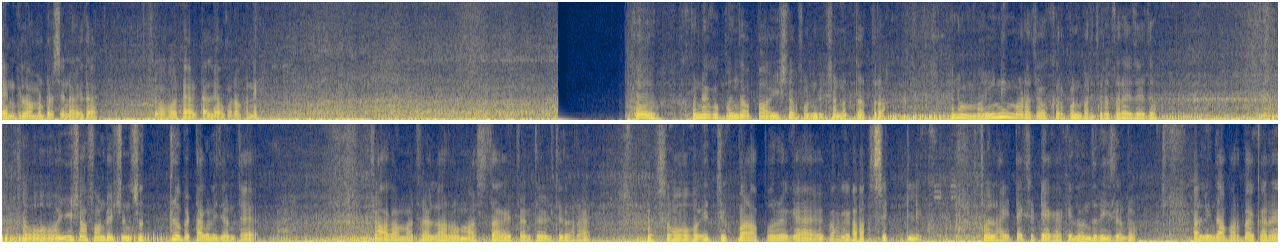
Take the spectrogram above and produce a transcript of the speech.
ಟೆನ್ ಕಿಲೋಮೀಟರ್ಸ್ ಏನೋ ಇದೆ. ಸೊ ಡೈರೆಕ್ಟ್ ಅಲ್ಲೇ ಹೋಗೋಣ, ಬನ್ನಿ. ಹ್ಞೂ ಕೊನೆಗೂ ಬಂದಪ್ಪ ಈಶಾ ಫೌಂಡೇಶನ್ ಹತ್ತತ್ರ. ಏನೋ ಮೈನಿಂಗ್ ಮಾಡೋ ಜಾಗ ಕರ್ಕೊಂಡು ಬರ್ತಿರೋ ಥರ ಇದೆ ಇದು. ಸೊ ಈಶಾ ಫೌಂಡೇಶನ್ ಸುತ್ತಲೂ ಬೆಟ್ಟಗಳಿದೆಯಂತೆ. ಜಾಗ ಮಾತ್ರ ಎಲ್ಲರೂ ಮಸ್ತಾಗೈತೆ ಅಂತ ಹೇಳ್ತಿದ್ದಾರೆ. ಸೊ ಈ ಚಿಕ್ಕಬಳ್ಳಾಪುರಿಗೆ ಇವಾಗ ಸಿಟ್ಲಿ ಫುಲ್ ಹೈಟೆಕ್ ಸಿಟಿ ಆಗಕ್ಕೆ ಇದೊಂದು ರೀಸನ್ನು ಅಲ್ಲಿಂದ ಬರ್ಬೇಕಾದ್ರೆ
